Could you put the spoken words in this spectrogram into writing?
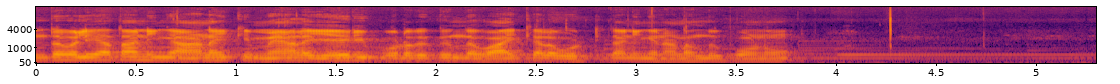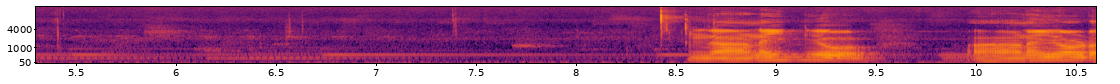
இந்த வழியாக தான் நீங்கள் அணைக்கு மேலே ஏறி போகிறதுக்கு இந்த வாய்க்காலை ஒட்டி தான் நீங்கள் நடந்து போகணும் இந்த அணைக்கு அணையோட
